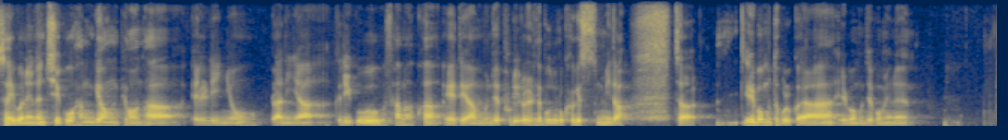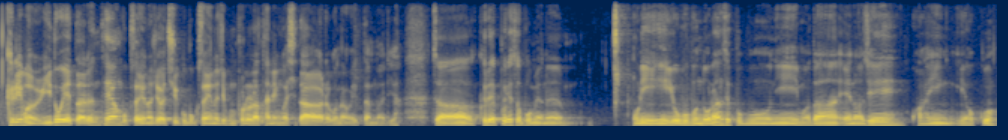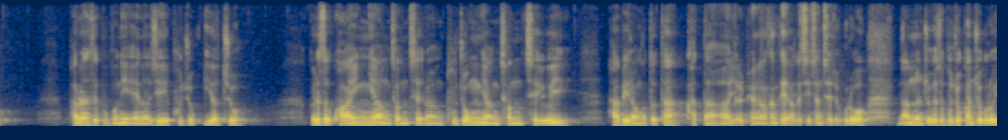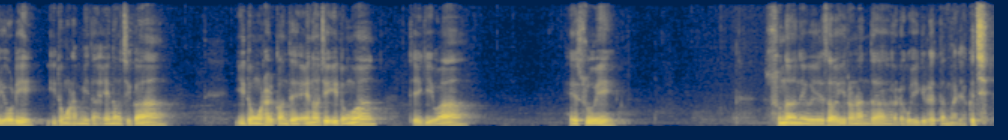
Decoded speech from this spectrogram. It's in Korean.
자, 이번에는 지구 환경 변화, 엘니뇨, 라니냐, 그리고 사막화에 대한 문제 풀이를 해 보도록 하겠습니다. 자, 1번부터 볼 거야. 1번 문제 보면은 그림은 위도에 따른 태양 복사 에너지와 지구 복사 에너지 분포를 나타낸 것이다 라고 나와 있단 말이야. 자, 그래프에서 보면은 우리 이 부분 노란색 부분이 뭐다? 에너지 과잉이었고 파란색 부분이 에너지 부족이었죠. 그래서 과잉량 전체랑 부족량 전체의 합이랑 어떻다? 같다. 열평형 상태야. 그치? 전체적으로. 남는 쪽에서 부족한 쪽으로 열이 이동을 합니다. 에너지가 이동을 할 건데 에너지 이동은 대기와 해수의 순환에 의해서 일어난다라고 얘기를 했단 말이야. 그치?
